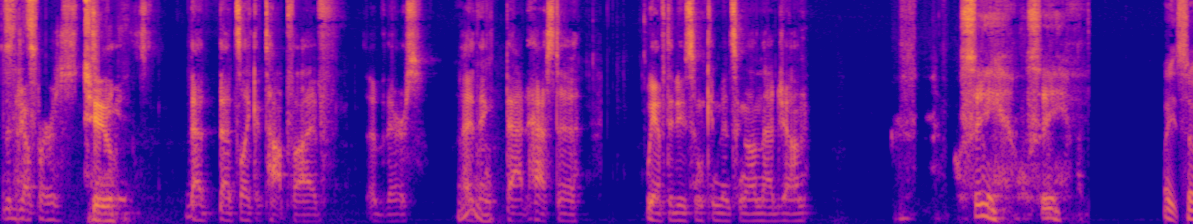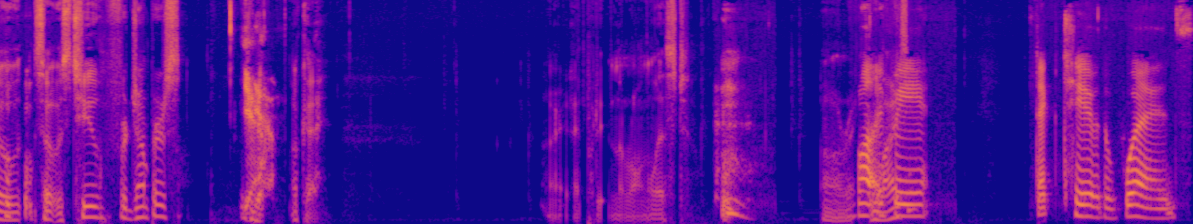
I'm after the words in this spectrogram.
The That's jumpers two. to it's- That that's like a top five of theirs. I Oh. think that has to. We have to do some convincing on that, John. We'll see. We'll see. Wait, so so it was two for jumpers? Yeah. Yeah. Okay. All right, I put it in the wrong list. All right. Well, Eliza? if we stick to the woods,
